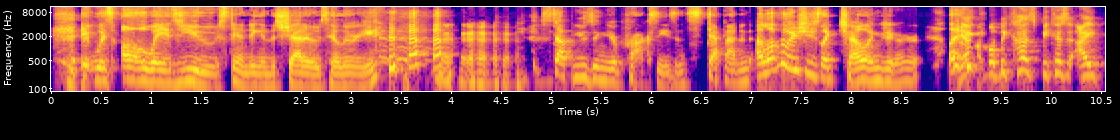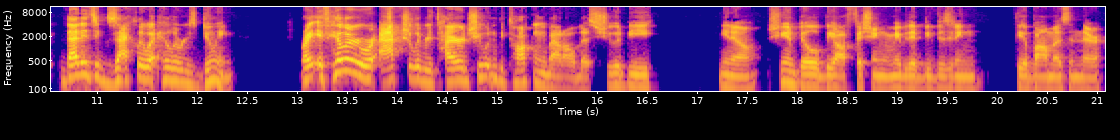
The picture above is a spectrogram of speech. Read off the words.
it was always you standing in the shadows, Hillary. Stop using your proxies and step out. And I love the way she's like challenging her. Like, yeah, well, because because I that is exactly what Hillary's doing, right? If Hillary were actually retired, she wouldn't be talking about all this. She would be, you know, she and Bill would be off fishing. Maybe they'd be visiting the Obamas in their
